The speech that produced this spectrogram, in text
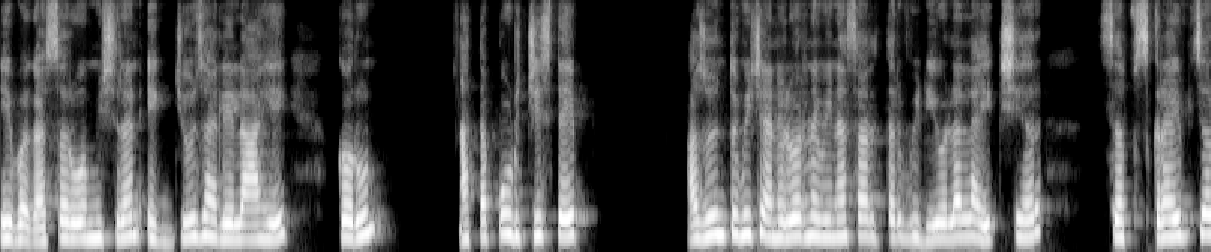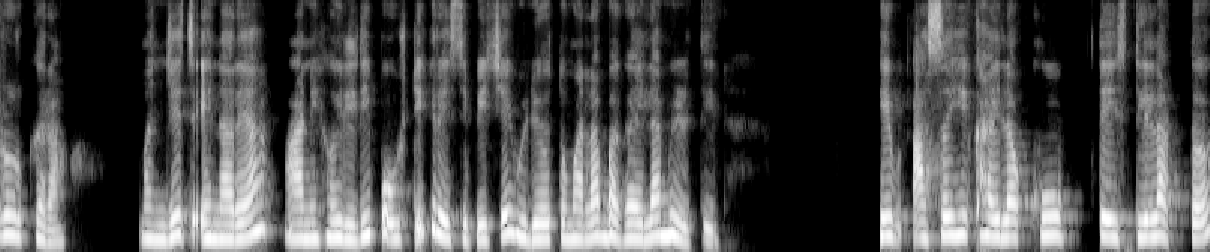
हे बघा सर्व मिश्रण एकजीव झालेलं आहे. करून आता पुढची स्टेप अजून तुम्ही चॅनलवर नवीन असाल तर व्हिडिओला लाईक शेअर सबस्क्राईब जरूर करा. म्हणजेच येणाऱ्या आणि हेल्दी पौष्टिक रेसिपीचे व्हिडिओ तुम्हाला बघायला मिळतील. हे असंही खायला खूप टेस्टी लागतं.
